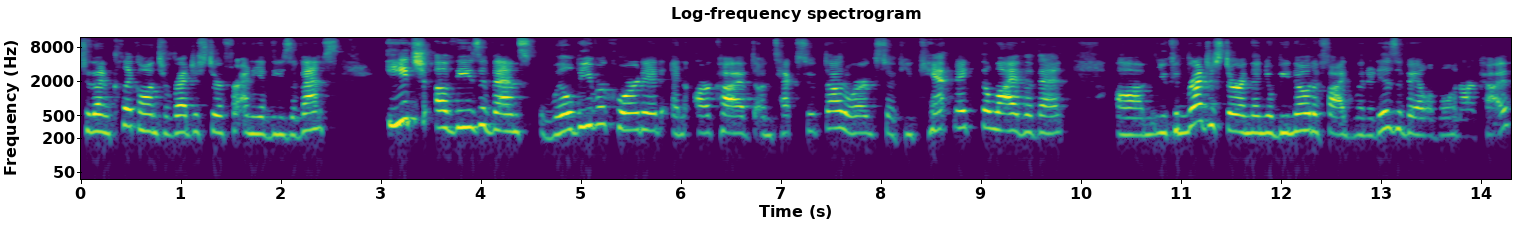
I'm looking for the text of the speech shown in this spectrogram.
to then click on to register for any of these events. Each of these events will be recorded and archived on TechSoup.org. So if you can't make the live event, um, you can register and then you'll be notified when it is available in archive.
